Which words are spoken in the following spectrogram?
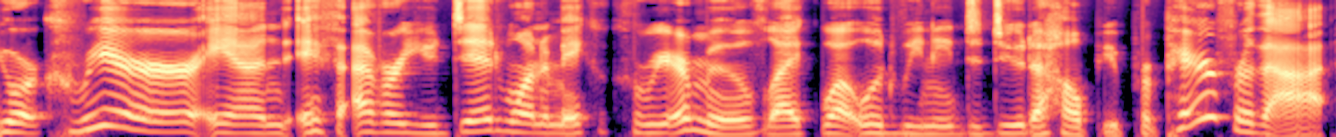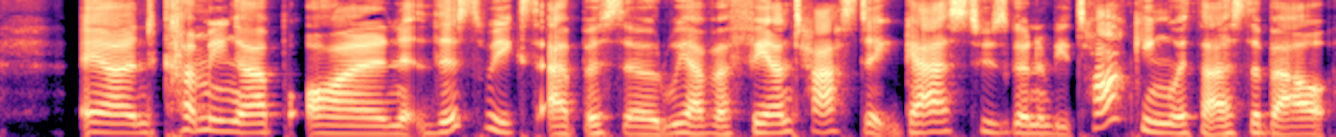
your career. And if ever you did want to make a career move, like what would we need to do to help you prepare for that? And coming up on this week's episode, we have a fantastic guest who's going to be talking with us about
